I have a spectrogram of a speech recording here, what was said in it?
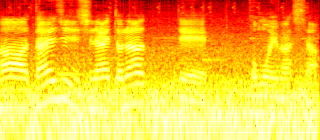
あ大事にしないとなって思いました。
